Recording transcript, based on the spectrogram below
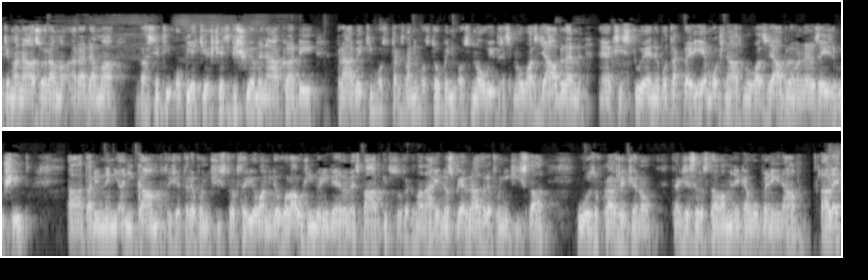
těma názorama a radama vlastně ty oběti ještě zvyšujeme náklady právě tím takzvaným odstoupením od smlouvy, protože smlouva s ďáblem neexistuje, nebo takhle je možná smlouva s ale nelze ji zrušit a tady není ani kam, protože telefonní číslo, který vám dovolá, už nikdo nikdy nevíme zpátky, to jsou takzvaná jednosměrná telefonní čísla, úvozovkách řečeno, takže se dostáváme někam úplně jinam. Ale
